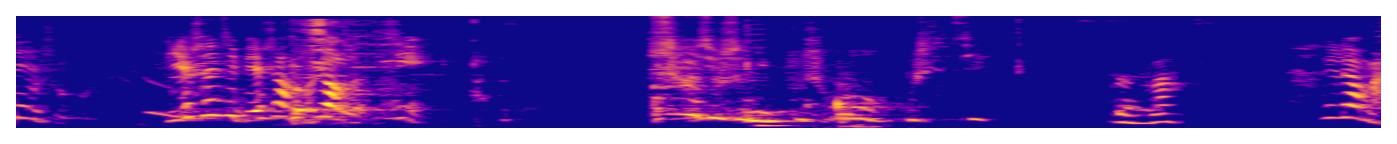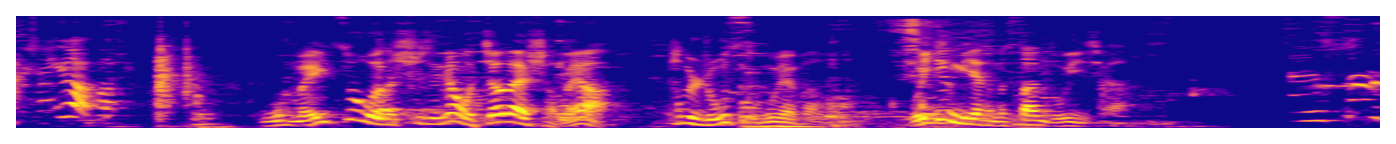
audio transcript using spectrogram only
说没说过？别生气，别上头，要冷静。这就是你不冲动不生气，怎么了？黑料马上又要爆出来。我没做过的事情让我交代什么呀？他们如此污蔑本王，我一定灭他们三族以前。哎呀，算了，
